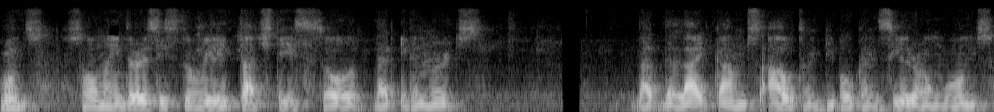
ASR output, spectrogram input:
wounds. So my interest is to really touch this so that it emerges, that the light comes out and people can see their own wounds.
